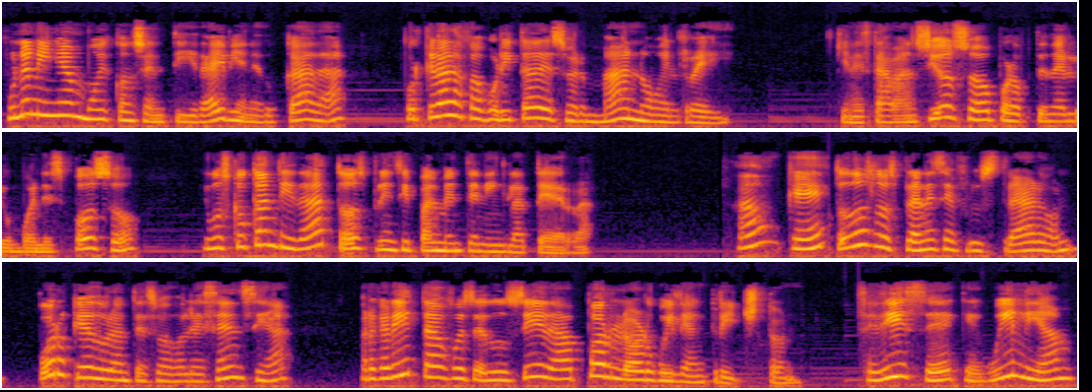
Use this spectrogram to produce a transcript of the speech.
fue una niña muy consentida y bien educada porque era la favorita de su hermano, el rey, quien estaba ansioso por obtenerle un buen esposo y buscó candidatos principalmente en Inglaterra aunque todos los planes se frustraron porque durante su adolescencia Margarita fue seducida por Lord William Crichton. Se dice que William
